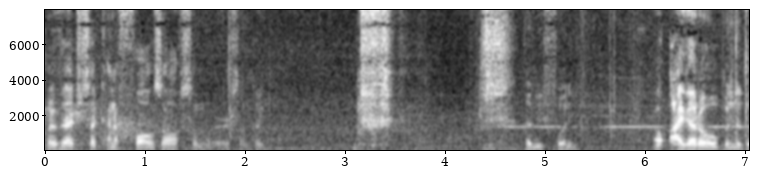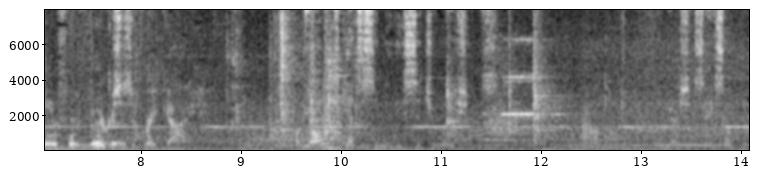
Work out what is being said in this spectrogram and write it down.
What if that just like kind of falls off somewhere or something? That'd be funny. Oh, I gotta open the door for you. Okay. is a great guy. But he always gets us into these situations. I don't know. Maybe I should say something.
